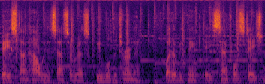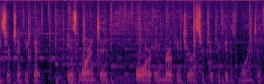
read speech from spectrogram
Based on how we assess a risk, we will determine whether we think a central station certificate is warranted or a mercantile certificate is warranted.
